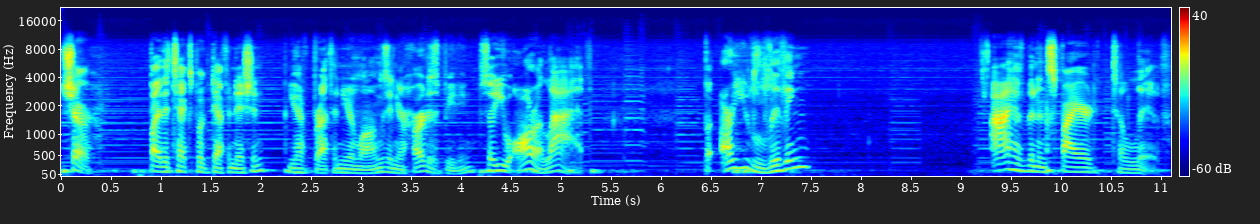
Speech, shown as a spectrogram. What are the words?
Sure, by the textbook definition, you have breath in your lungs and your heart is beating, so you are alive. But are you living? I have been inspired to live.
